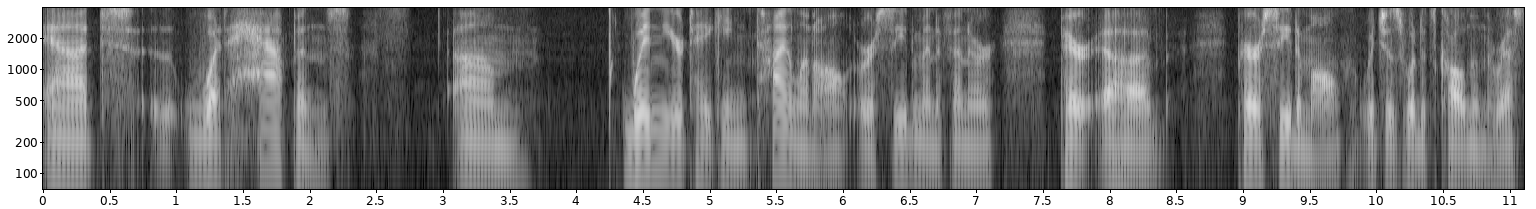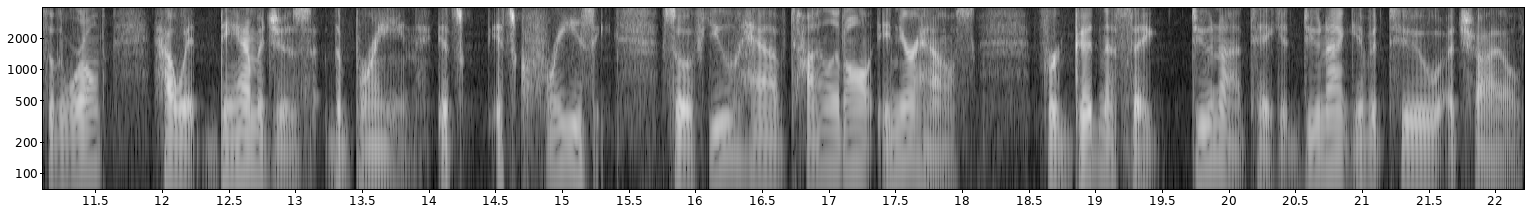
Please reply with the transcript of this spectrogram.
at what happens um, when you're taking Tylenol or acetaminophen or uh, paracetamol, which is what it's called in the rest of the world, how it damages the brain. It's it's crazy. So if you have Tylenol in your house, for goodness sake, do not take it. Do not give it to a child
